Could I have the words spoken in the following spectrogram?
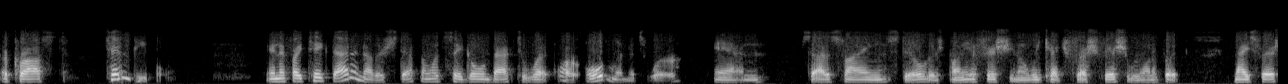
across 10 people. And if I take that another step, and let's say going back to what our old limits were, and satisfying still, there's plenty of fish. You know, we catch fresh fish. We want to put nice fish.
